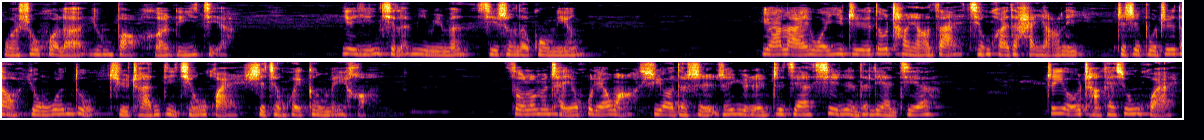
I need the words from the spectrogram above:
我收获了拥抱和理解。也引起了秘密们牺牲的共鸣。原来我一直都徜徉在情怀的海洋里，只是不知道用温度去传递情怀，事情会更美好。所罗门产业互联网需要的是人与人之间信任的链接，只有敞开胸怀，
